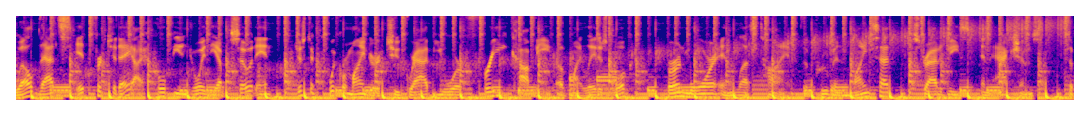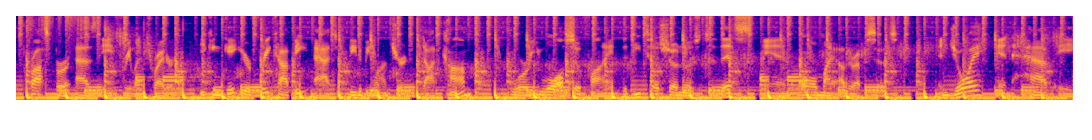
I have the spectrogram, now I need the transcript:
Well, that's it for today. I hope you enjoyed the episode. And just a quick reminder to grab your free copy of my latest book, Earn More in Less Time The Proven Mindset, Strategies, and Actions to Prosper as a Freelance Writer. You can get your free copy at b2blauncher.com, where you will also find the detailed show notes to this and all my other episodes. Enjoy and have a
